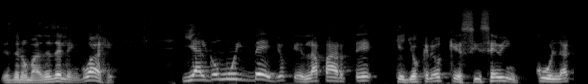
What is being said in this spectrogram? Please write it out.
desde nomás desde el lenguaje. Y algo muy bello, que es la parte que yo creo que sí se vincula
